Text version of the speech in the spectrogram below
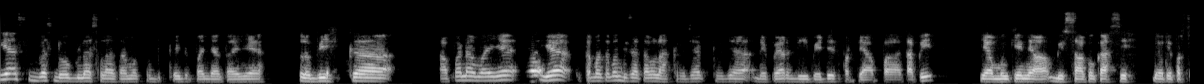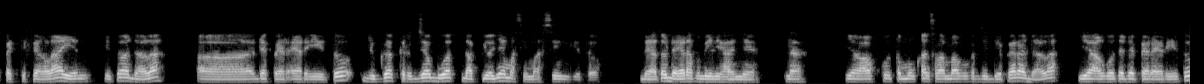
ya 11-12 lah sama kehidupan nyatanya. Lebih ke apa namanya ya teman-teman bisa tahu lah kerja kerja DPR di PD seperti apa tapi yang mungkin yang bisa aku kasih dari perspektif yang lain itu adalah uh, eh, DPR RI itu juga kerja buat dapilnya masing-masing gitu atau daerah pemilihannya. Nah, yang aku temukan selama aku kerja DPR adalah ya anggota DPR RI itu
